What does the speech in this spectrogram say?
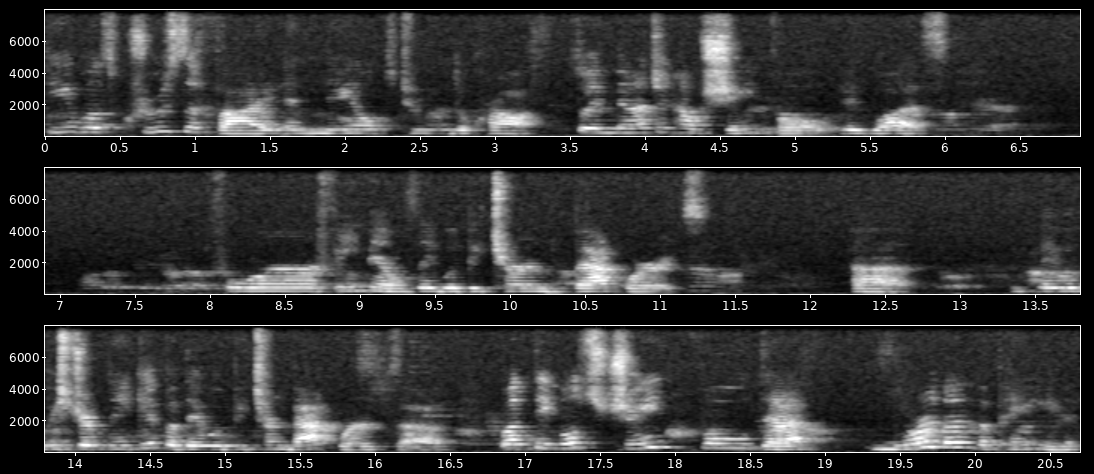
He was crucified and nailed to the cross. So imagine how shameful it was for females, they would be turned backwards. Uh, they would be stripped naked, but they would be turned backwards. Uh, but the most shameful death, more than the pain,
